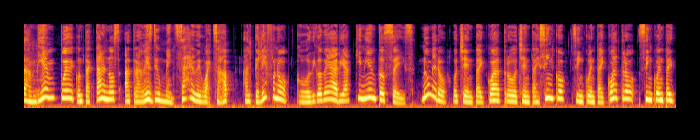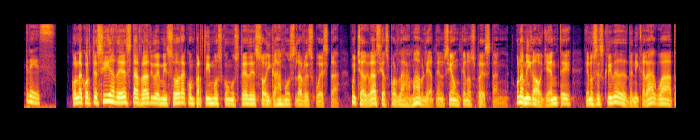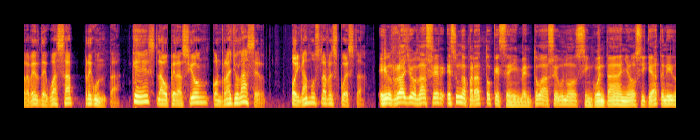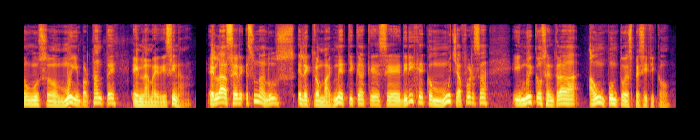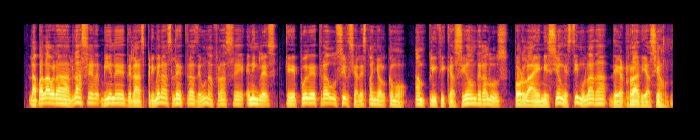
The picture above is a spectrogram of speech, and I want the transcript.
También puede contactarnos a través de un mensaje de WhatsApp al teléfono código de área 506, número 8485-5453. Con la cortesía de esta radioemisora compartimos con ustedes Oigamos la Respuesta. Muchas gracias por la amable atención que nos prestan. Una amiga oyente que nos escribe desde Nicaragua a través de WhatsApp pregunta, ¿Qué es la operación con rayo láser? Oigamos la respuesta. El rayo láser es un aparato que se inventó hace unos 50 años y que ha tenido un uso muy importante en la medicina. El láser es una luz electromagnética que se dirige con mucha fuerza y muy concentrada a un punto específico. La palabra láser viene de las primeras letras de una frase en inglés que puede traducirse al español como amplificación de la luz por la emisión estimulada de radiación.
